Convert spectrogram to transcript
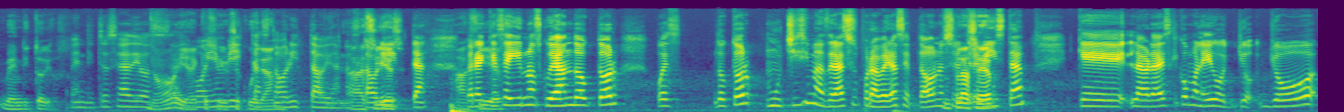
Bendito Dios. Bendito sea Dios. No, y hay que invicta hasta ahorita, oigan, hasta ahorita. Pero hay que seguirnos cuidando, doctor. Pues, doctor, muchísimas gracias por haber aceptado nuestra entrevista. Que la verdad es que, como le digo, yo, yo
